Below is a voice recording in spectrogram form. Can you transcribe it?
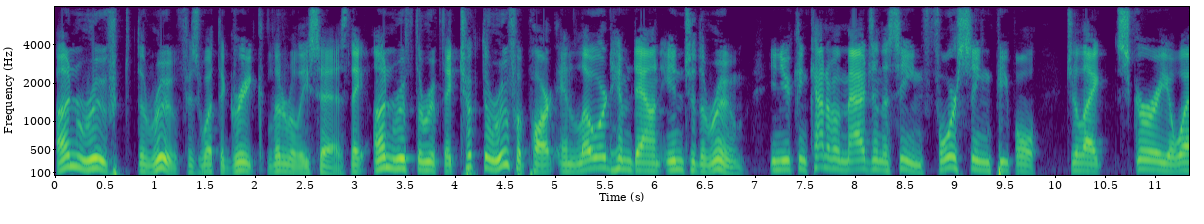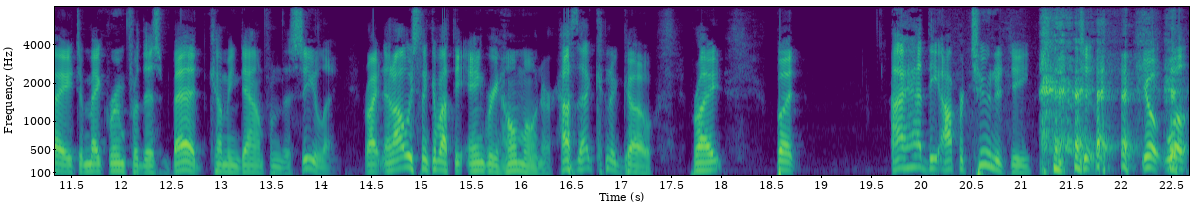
unroofed the roof, is what the Greek literally says. They unroofed the roof. They took the roof apart and lowered him down into the room. And you can kind of imagine the scene forcing people to like scurry away to make room for this bed coming down from the ceiling, right? And I always think about the angry homeowner. How's that going to go, right? But I had the opportunity to, you know, well,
